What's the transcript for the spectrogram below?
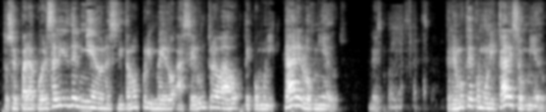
Entonces, para poder salir del miedo, necesitamos primero hacer un trabajo de comunicar los miedos. Tenemos que comunicar esos miedos.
